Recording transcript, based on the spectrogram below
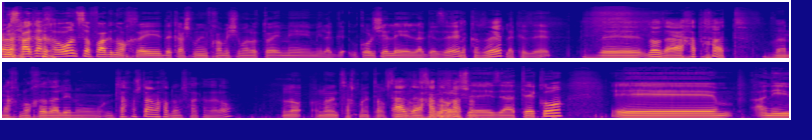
במשחק האחרון ספגנו אחרי דקה 85, אם אני לא טועה, מ- מלג- גול של אה, לגזה. לקזט, לכזה. ולא, זה היה אחת-אחת. ואנחנו אחרי זה עלינו, ניצחנו 2-1 במשחק הזה, לא? לא, לא ניצחנו את ארסנל. אה, זה היה אחת-אחת. הראשון. זה, זה התיקו. אה, אני,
